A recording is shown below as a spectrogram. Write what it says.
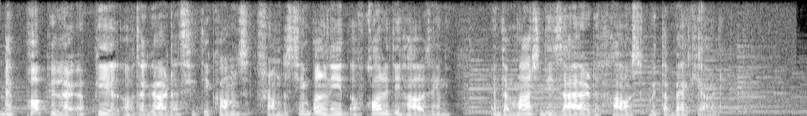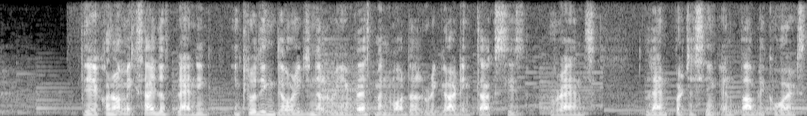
The popular appeal of the Garden City comes from the simple need of quality housing and the much desired house with a backyard. The economic side of planning, including the original reinvestment model regarding taxes, rents, land purchasing and public works,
